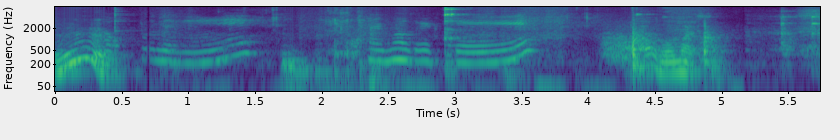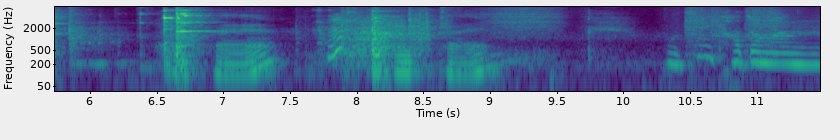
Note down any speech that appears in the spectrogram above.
음, 덕분에 잘 먹을게. 아, 너무 맛있어. 축하해. 생일 축하해. 뭐지? 다정한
